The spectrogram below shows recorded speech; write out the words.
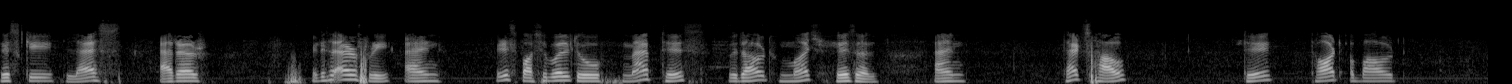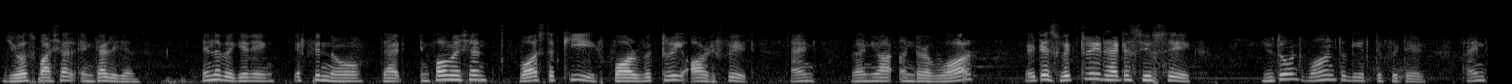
risky, less error, it is error free, and it is possible to map this without much hassle, and that's how they thought about geospatial intelligence. In the beginning, if you know that information was the key for victory or defeat, and when you are under a war, it is victory that is you seek. You don't want to get defeated, and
